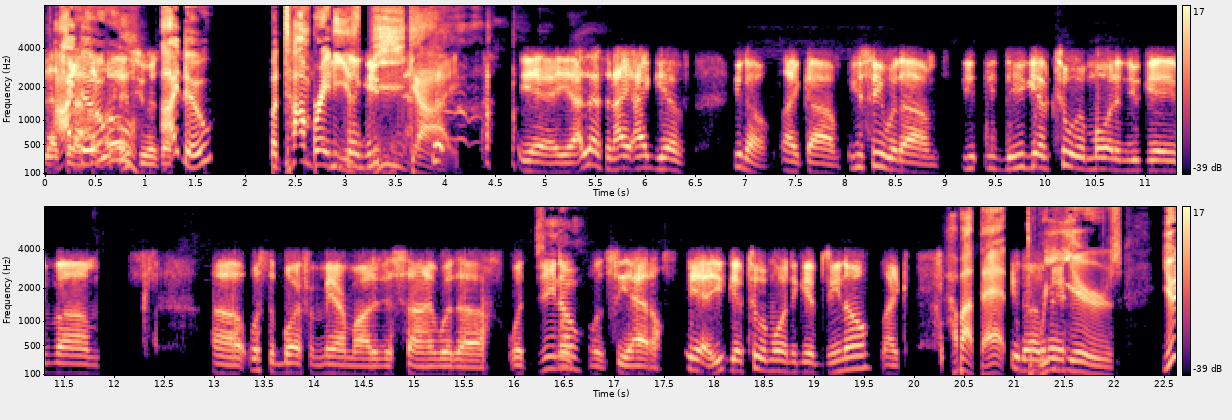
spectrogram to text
that's I what think the do. issue is that- I do. But Tom Brady is think you- the guy. Yeah, yeah. Listen, I, I give, you know, like um, you see what um, you, you, do you give Tua more than you gave um, uh, what's the boy from Miramar that just signed with uh with Geno? with, with Seattle? Yeah, you give Tua more to give Geno. Like, How about that? You know what I Three mean? years. You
